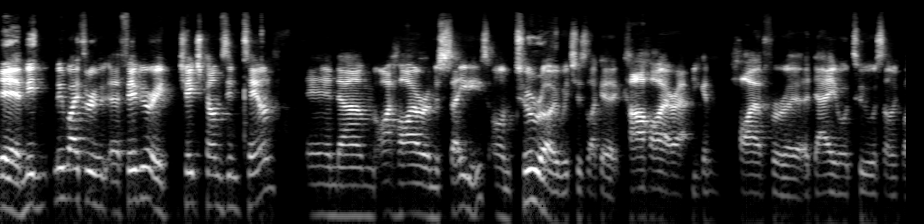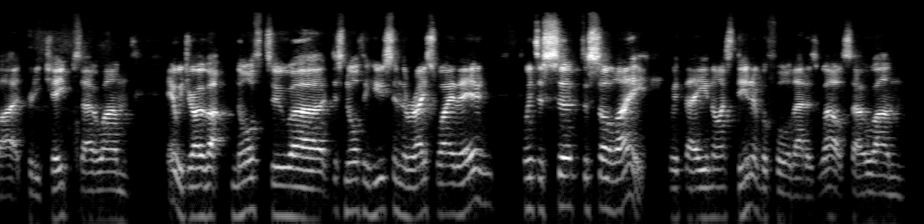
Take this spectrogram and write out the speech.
yeah, mid midway through uh, February, Cheech comes into town, and um, I hire a Mercedes on Turo, which is like a car hire app. You can hire for a, a day or two or something like that, pretty cheap. So um, yeah, we drove up north to uh, just north of Houston, the raceway there, and went to Cirque du Soleil with a nice dinner before that as well. So um,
